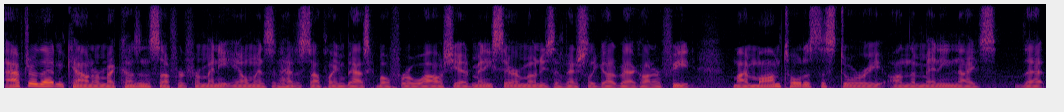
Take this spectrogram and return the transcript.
After that encounter, my cousin suffered from many ailments and had to stop playing basketball for a while. She had many ceremonies and eventually got back on her feet. My mom told us the story on the many nights that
